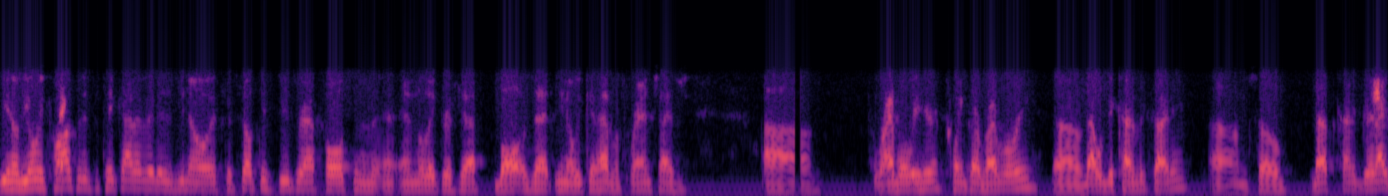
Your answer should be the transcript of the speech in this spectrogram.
you know, the only positive to take out of it is, you know, if the Celtics do draft Fultz and, and the Lakers draft Ball, is that you know we could have a franchise uh, rivalry here, point guard rivalry. Uh, that would be kind of exciting. Um, so that's kind of good. I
